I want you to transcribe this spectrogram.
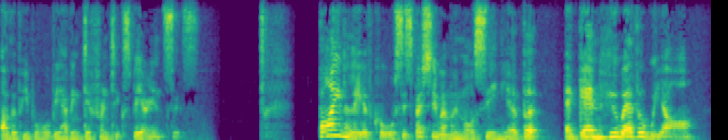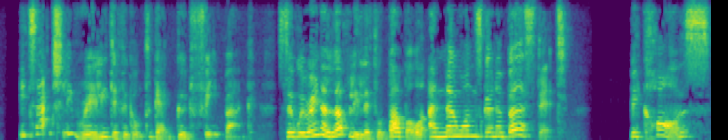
other people will be having different experiences. Finally, of course, especially when we're more senior, but again, whoever we are, it's actually really difficult to get good feedback. So we're in a lovely little bubble and no one's going to burst it because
